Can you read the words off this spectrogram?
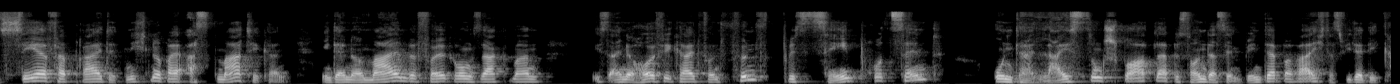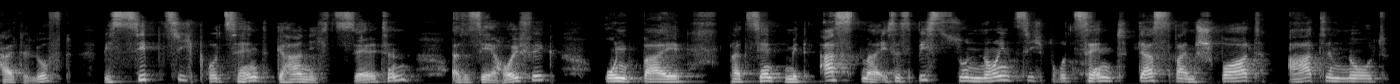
sehr verbreitet, nicht nur bei Asthmatikern. In der normalen Bevölkerung sagt man, ist eine Häufigkeit von fünf bis zehn Prozent unter Leistungssportler, besonders im Winterbereich, das ist wieder die kalte Luft, bis 70 Prozent gar nicht selten, also sehr häufig. Und bei Patienten mit Asthma ist es bis zu 90 Prozent, dass beim Sport Atemnot,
